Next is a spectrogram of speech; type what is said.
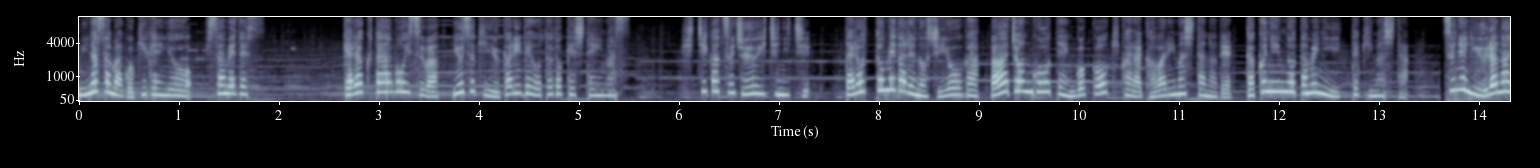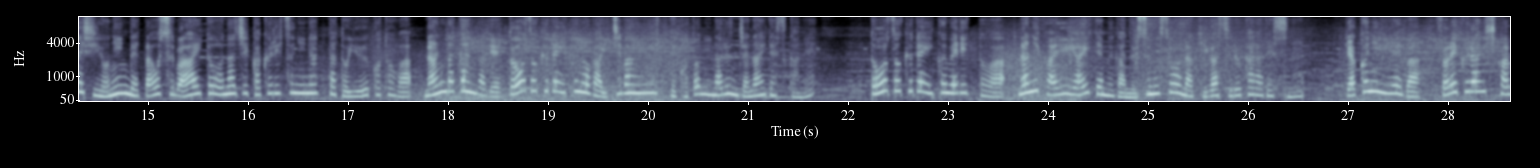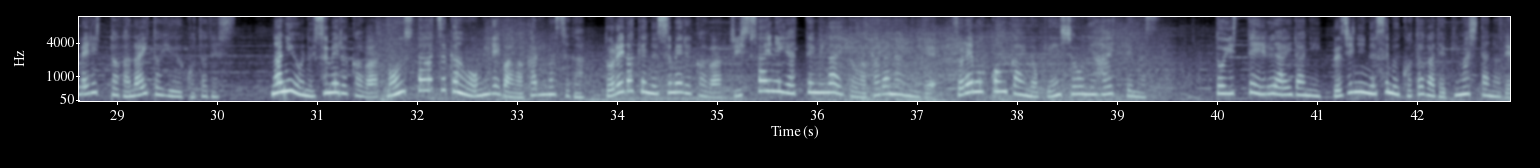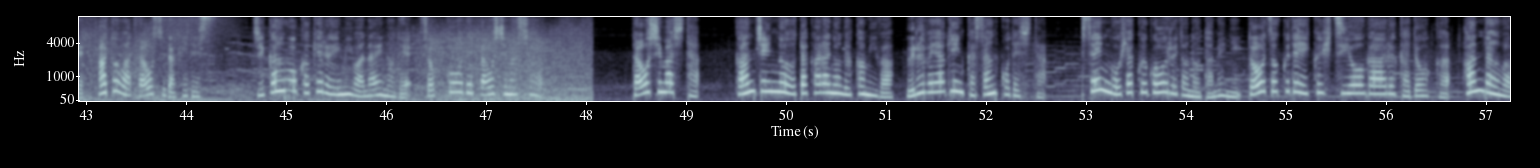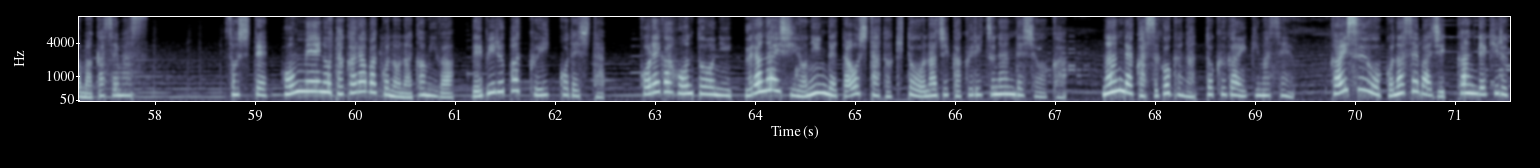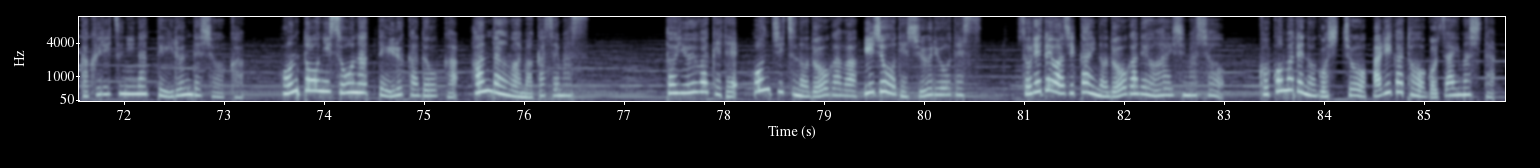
皆様ごきげんよう、ひさめです。キャラクターボイスは、ゆずきゆかりでお届けしています。7月11日、タロットメダルの仕様がバージョン5.5後期から変わりましたので、確認のために行ってきました。常に占い師4人で倒す場合と同じ確率になったということは、なんだかんだで同族で行くのが一番いいってことになるんじゃないですかね。同族で行くメリットは何かいいアイテムが盗めそうな気がするからですね。逆に言えば、それくらいしかメリットがないということです。何を盗めるかはモンスター図鑑を見ればわかりますが、どれだけ盗めるかは実際にやってみないとわからないので、それも今回の検証に入ってます。と言っている間に無事に盗むことができましたので、あとは倒すだけです。時間をかける意味はないので、速攻で倒しましょう。倒しました。肝心のお宝の中身は、ウルベア銀貨3個でした。1500ゴールドのために盗賊で行く必要があるかどうか判断は任せます。そして本命の宝箱の中身はデビルパック1個でした。これが本当に占い師4人で倒した時と同じ確率なんでしょうか。なんだかすごく納得がいきません。回数をこなせば実感できる確率になっているんでしょうか。本当にそうなっているかどうか判断は任せます。というわけで本日の動画は以上で終了です。それでは次回の動画でお会いしましょう。ここまでのご視聴ありがとうございました。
